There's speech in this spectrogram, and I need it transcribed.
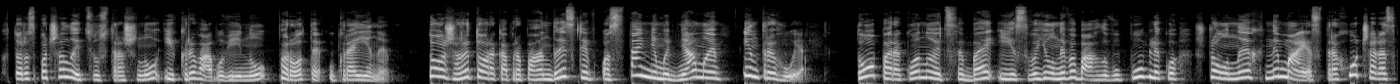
хто розпочали цю страшну і криваву війну проти України. Тож риторика пропагандистів останніми днями інтригує. То переконують себе і свою невибагливу публіку, що у них немає страху через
